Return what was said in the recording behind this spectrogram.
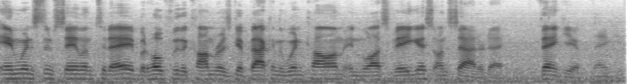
in Winston-Salem today, but hopefully the Commodores get back in the win column in Las Vegas on Saturday. Thank you. Thank you.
